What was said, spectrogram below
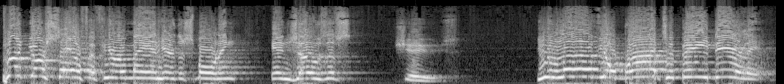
Put yourself, if you're a man here this morning, in Joseph's shoes. You love your bride-to-be dearly.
